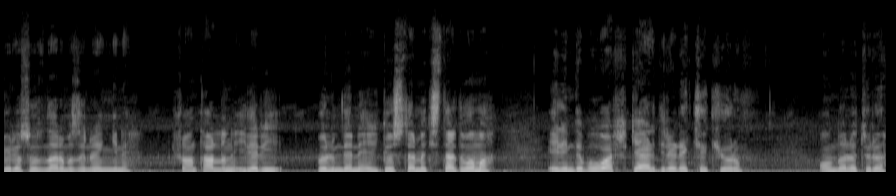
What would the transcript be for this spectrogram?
Görüyorsunuz narımızın rengini. Şu an tarlanın ileri bölümlerini göstermek isterdim ama Elimde bu var. Gerdirerek çekiyorum. Ondan ötürü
